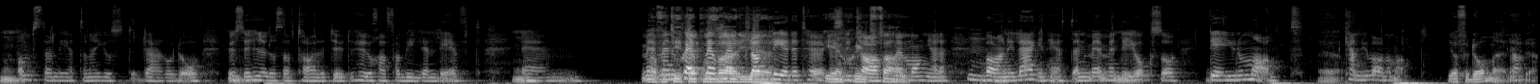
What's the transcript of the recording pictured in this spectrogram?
Mm. omständigheterna just där och då. Hur ser hyresavtalet ut? Hur har familjen levt? Ehm, Men, Mm. men, själv, men självklart blir det ett högre slitage fall. med många barn i lägenheten. Men, men det är ju också, det är ju normalt. Ja. Kan ju vara normalt. Ja, för dem är det Ja. det.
